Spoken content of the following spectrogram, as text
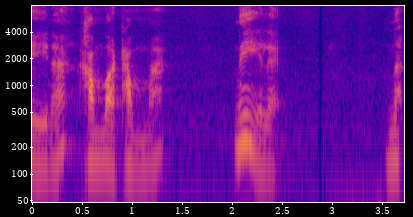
ดี ๆ นะคำว่าธรรมะ นี่แหละ นะ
